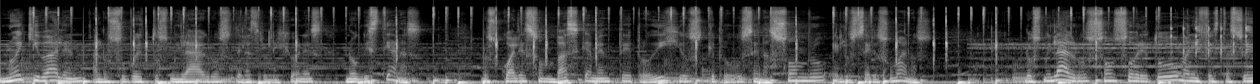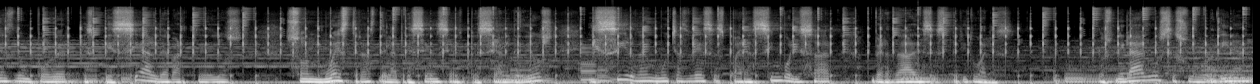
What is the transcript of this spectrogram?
no equivalen a los supuestos milagros de las religiones no cristianas, los cuales son básicamente prodigios que producen asombro en los seres humanos. Los milagros son sobre todo manifestaciones de un poder especial de parte de Dios, son muestras de la presencia especial de Dios y sirven muchas veces para simbolizar verdades espirituales. Los milagros se subordinan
